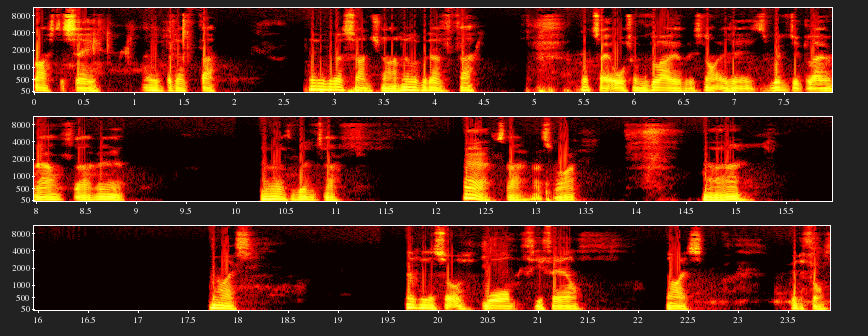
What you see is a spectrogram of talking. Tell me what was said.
Nice to see. A little bit of, uh, a little bit of sunshine, a little bit of, uh, I'd say autumn glow, but it's not? It's winter glow now, so yeah. Oh, the winter. Yeah, so that's right. No. Nice. Bit of sort of warmth you feel. Nice. Beautiful.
